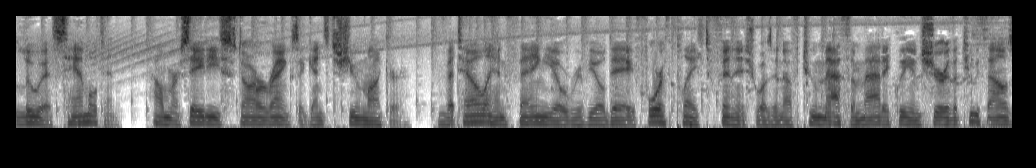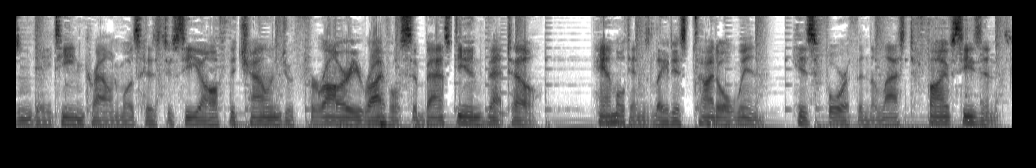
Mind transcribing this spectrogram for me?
Lewis Hamilton, how Mercedes star ranks against Schumacher, Vettel and Fangio revealed a fourth-placed finish was enough to mathematically ensure the 2018 crown was his to see off the challenge of Ferrari rival Sebastian Vettel. Hamilton's latest title win, his fourth in the last five seasons,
